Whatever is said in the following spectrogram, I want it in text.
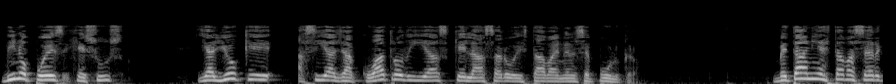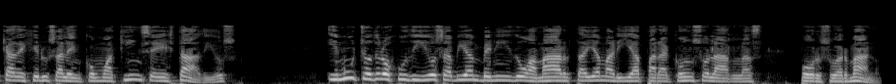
Vino pues Jesús, y halló que hacía ya cuatro días que Lázaro estaba en el sepulcro. Betania estaba cerca de Jerusalén como a quince estadios, y muchos de los judíos habían venido a Marta y a María para consolarlas por su hermano.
